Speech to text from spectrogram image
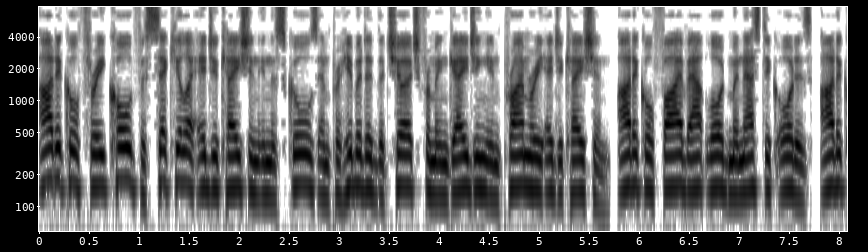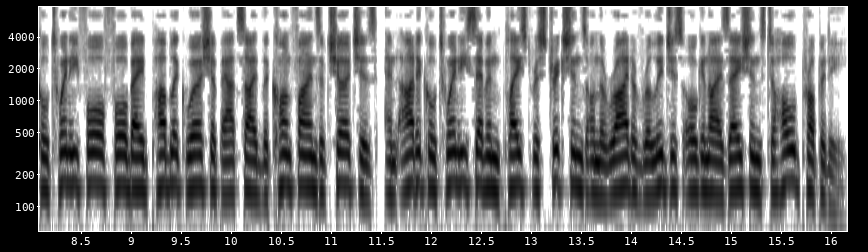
Article 3 called for secular education in the schools and prohibited the Church from engaging in primary education, Article 5 outlawed monastic orders, Article 24 forbade public worship outside the confines of churches, and Article 27 placed restrictions on the right of religious organizations to hold property.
